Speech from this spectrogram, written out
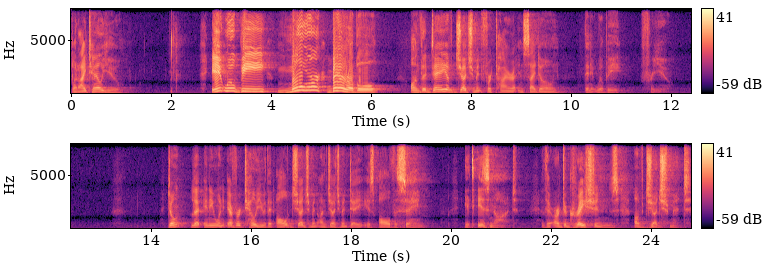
But I tell you, it will be more bearable on the day of judgment for Tyre and Sidon than it will be for you. Don't let anyone ever tell you that all judgment on Judgment Day is all the same. It is not. There are degradations of judgment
